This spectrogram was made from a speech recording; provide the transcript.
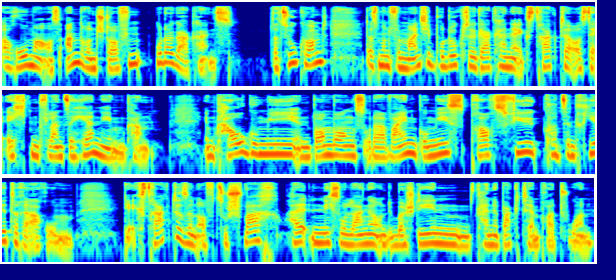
Aroma aus anderen Stoffen oder gar keins. Dazu kommt, dass man für manche Produkte gar keine Extrakte aus der echten Pflanze hernehmen kann. Im Kaugummi, in Bonbons oder Weingummis braucht es viel konzentriertere Aromen. Die Extrakte sind oft zu schwach, halten nicht so lange und überstehen keine Backtemperaturen.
